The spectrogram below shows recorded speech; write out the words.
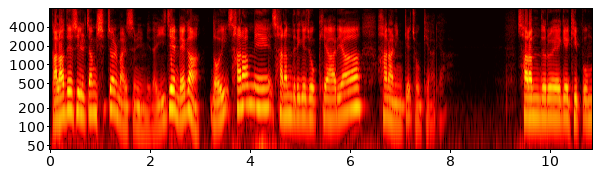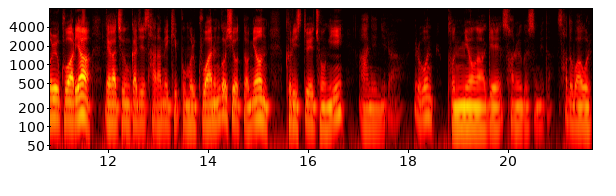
갈라디아서 1장 10절 말씀입니다. 이제 내가 너희 사람의 사람들에게 좋게 하랴 하나님께 좋게 하랴. 사람들에게 기쁨을 구하랴 내가 지금까지 사람의 기쁨을 구하는 것이었다면 그리스도의 종이 아니니라. 여러분 분명하게 선을 긋습니다. 사도 바울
